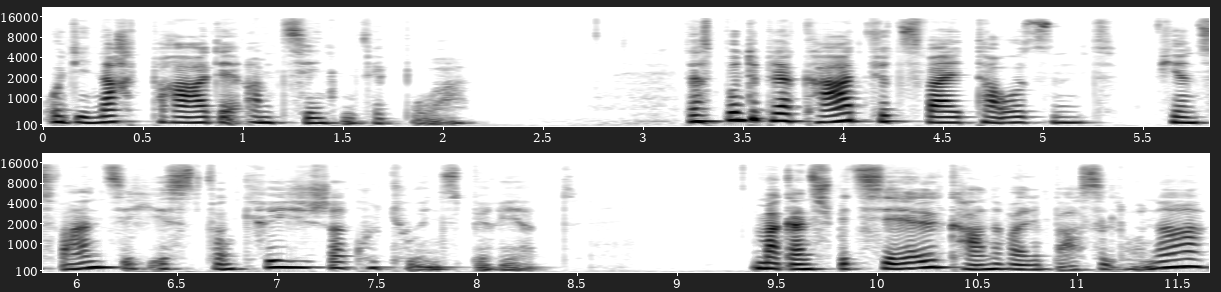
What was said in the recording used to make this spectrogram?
und die Nachtparade am 10. Februar. Das bunte Plakat für 2024 ist von griechischer Kultur inspiriert. Mal ganz speziell Karneval in Barcelona.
